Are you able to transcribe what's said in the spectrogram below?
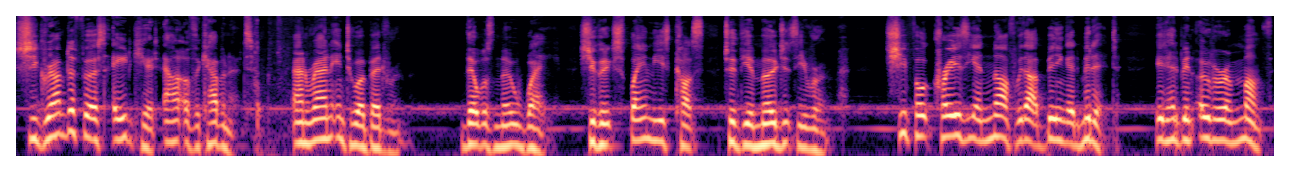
She grabbed a first aid kit out of the cabinet and ran into her bedroom. There was no way she could explain these cuts to the emergency room. She felt crazy enough without being admitted. It had been over a month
